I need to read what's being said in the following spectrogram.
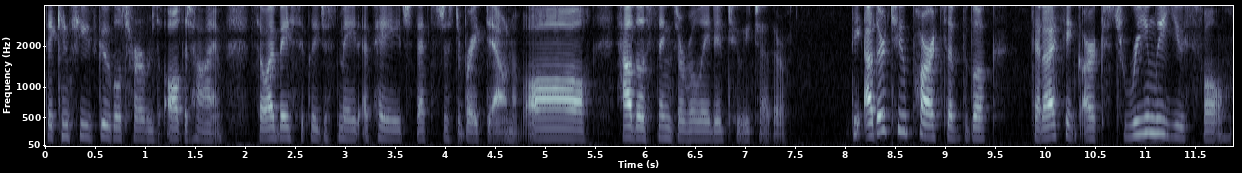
they confuse Google terms all the time. So I basically just made a page that's just a breakdown of all how those things are related to each other. The other two parts of the book that I think are extremely useful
